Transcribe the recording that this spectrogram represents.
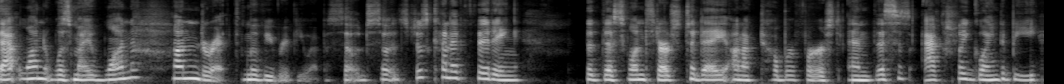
that one was my 100th movie review episode. So it's just kind of fitting that this one starts today on October 1st, and this is actually going to be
